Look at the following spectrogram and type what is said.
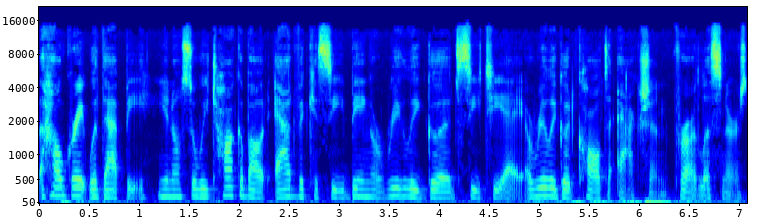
how great would that be? You know, so we talk about advocacy being a really good CTA, a really good call to action for our listeners.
